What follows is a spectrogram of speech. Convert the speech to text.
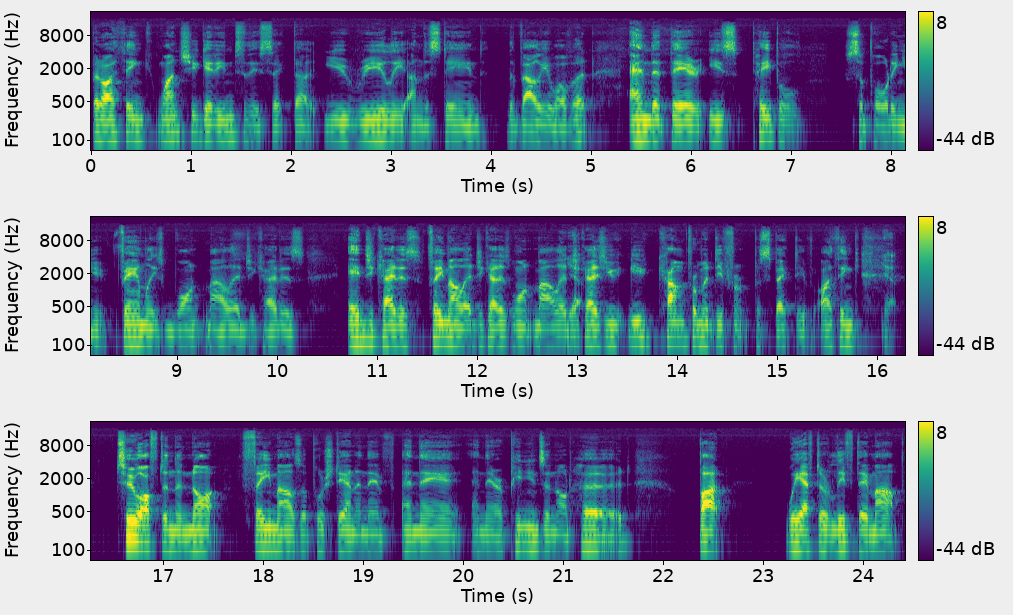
But I think once you get into this sector, you really understand the value of it and that there is people supporting you. Families want male educators, educators, female educators want male Yep. educators. You you come from a different perspective. I think Yeah. too often than not, females are pushed down and their and their and their opinions are not heard. But we have to lift them up.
